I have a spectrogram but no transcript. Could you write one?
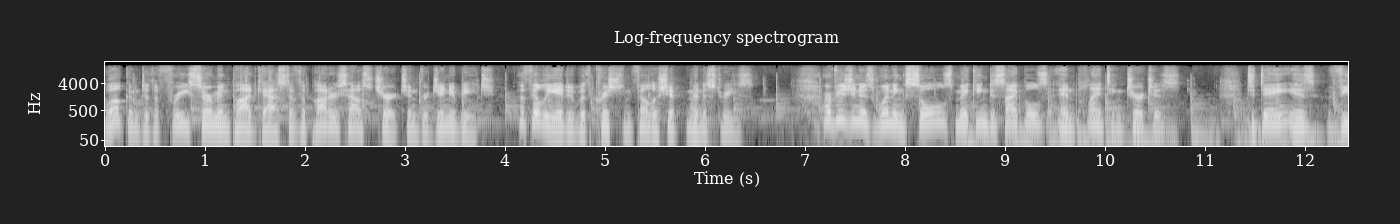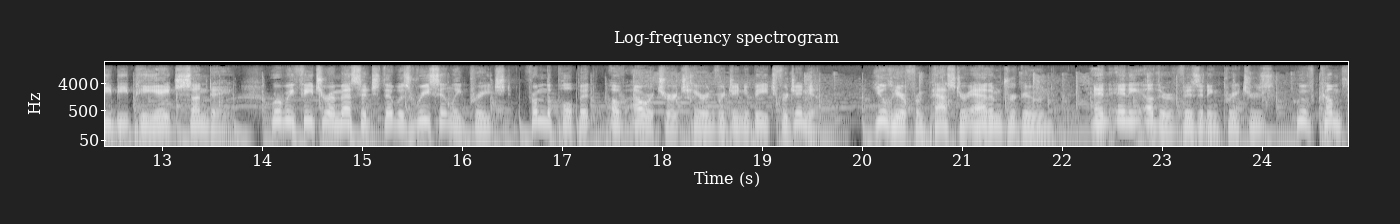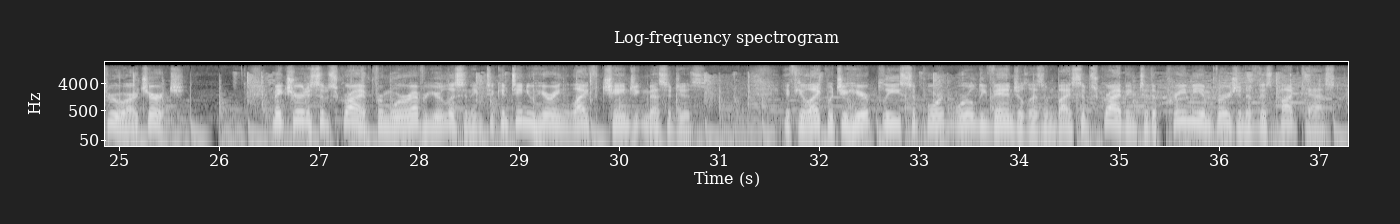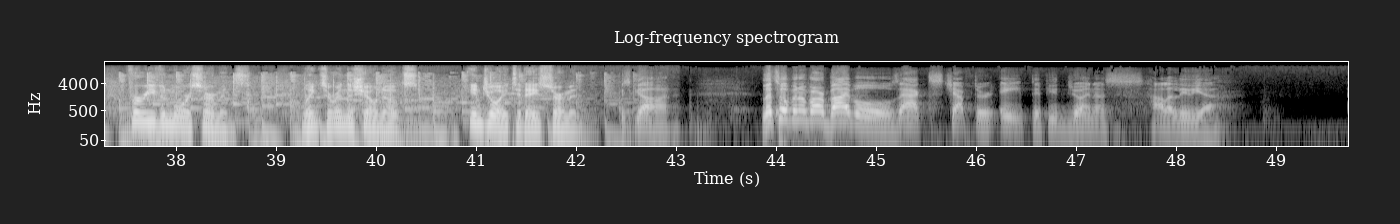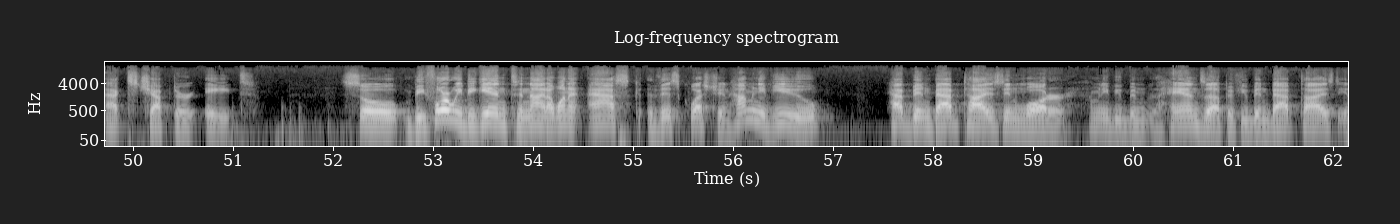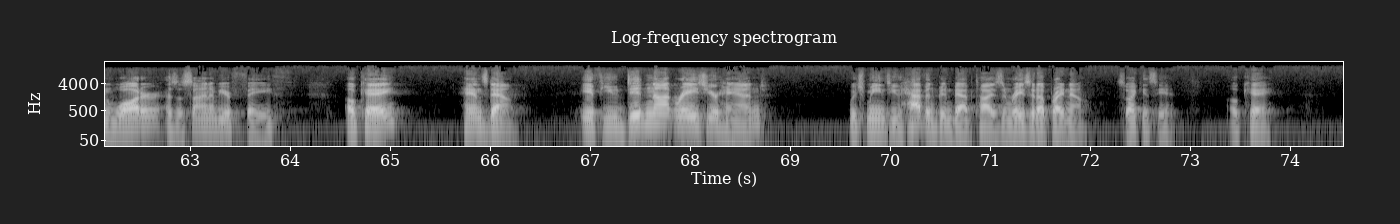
Welcome to the free sermon podcast of the Potter's House Church in Virginia Beach, affiliated with Christian Fellowship Ministries. Our vision is winning souls, making disciples, and planting churches. Today is VBPH Sunday, where we feature a message that was recently preached from the pulpit of our church here in Virginia Beach, Virginia. You'll hear from Pastor Adam Dragoon and any other visiting preachers who have come through our church. Make sure to subscribe from wherever you're listening to continue hearing life changing messages. If you like what you hear, please support world evangelism by subscribing to the premium version of this podcast for even more sermons. Links are in the show notes. Enjoy today's sermon. Praise God. Let's open up our Bibles. Acts chapter 8, if you'd join us. Hallelujah. Acts chapter 8. So, before we begin tonight, I want to ask this question How many of you have been baptized in water? How many of you have been, hands up if you've been baptized in water as a sign of your faith? Okay, hands down. If you did not raise your hand, which means you haven't been baptized, and raise it up right now so I can see it. Okay,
